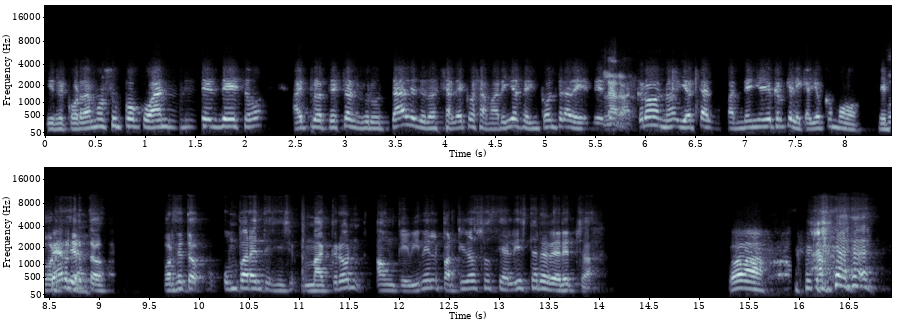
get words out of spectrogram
si recordamos un poco antes de eso, hay protestas brutales de los chalecos amarillos en contra de, Macron, ¿no? Y ahorita la pandemia yo creo que le cayó como de Por cierto, por cierto, un paréntesis. Macron, aunque viene el Partido Socialista de derecha,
